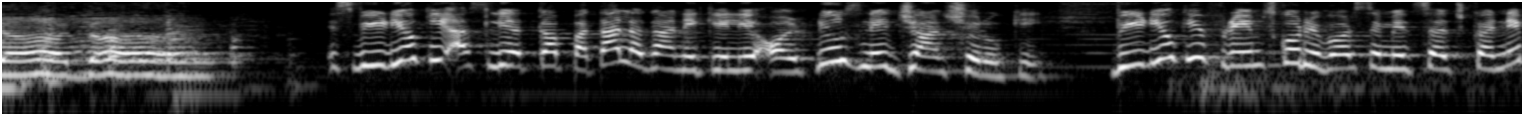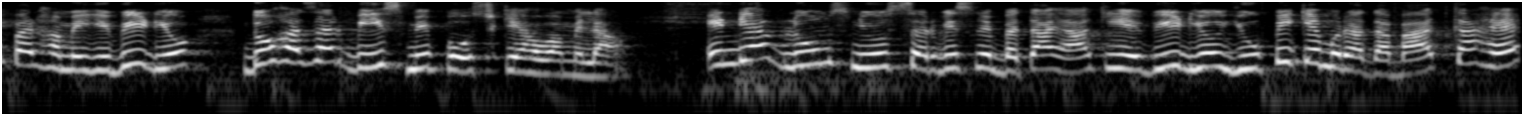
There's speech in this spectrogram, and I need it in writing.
याद आए? इस वीडियो की असलियत का पता लगाने के लिए ऑल्ट न्यूज़ ने जाँच शुरू की। वीडियो के फ्रेम्स को रिवर्स इमेज सर्च करने पर हमें ये वीडियो 2020 में पोस्ट किया हुआ मिला। इंडिया ब्लूम्स न्यूज़ सर्विस ने बताया कि ये वीडियो यूपी के मुरादाबाद का है।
